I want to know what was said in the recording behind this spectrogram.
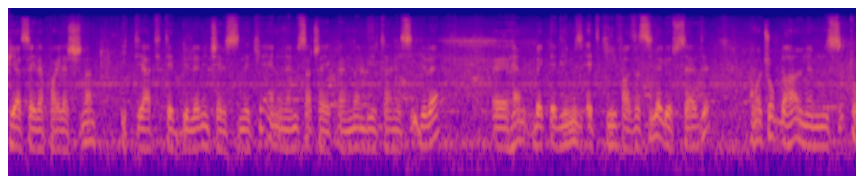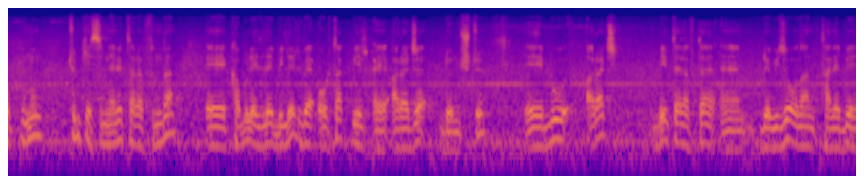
piyasayla paylaşılan ihtiyati tedbirlerin içerisindeki en önemli saç ayaklarından bir tanesiydi ve e, hem beklediğimiz etkiyi fazlasıyla gösterdi ama çok daha önemlisi toplumun tüm kesimleri tarafından e, kabul edilebilir ve ortak bir e, araca dönüştü. E, bu araç bir tarafta e, dövize olan talebi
